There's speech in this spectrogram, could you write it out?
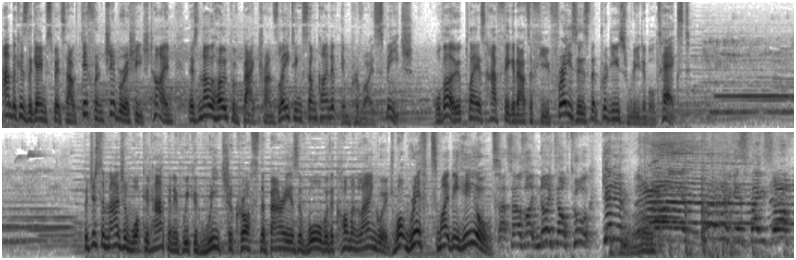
And because the game spits out different gibberish each time, there's no hope of back translating some kind of improvised speech. Although, players have figured out a few phrases that produce readable text. But just imagine what could happen if we could reach across the barriers of war with a common language. What rifts might be healed? That sounds like Night Elf talk. Get him! Oh. Yeah! his face off!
